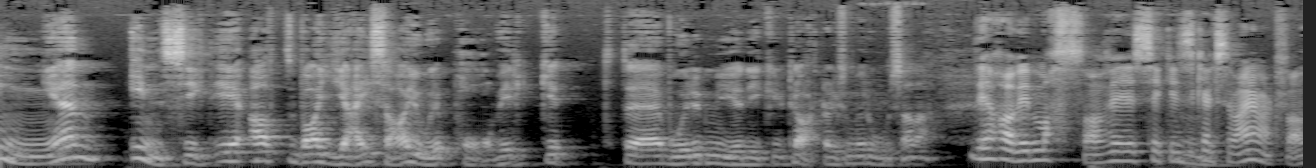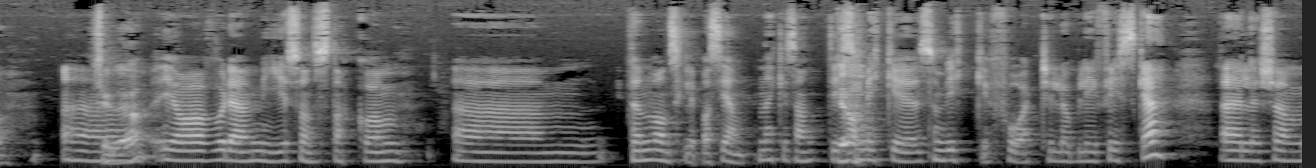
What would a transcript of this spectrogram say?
ingen innsikt i at hva jeg sa og gjorde, påvirket eh, hvor mye de ikke klarte å liksom roe seg. da. Det har vi masse av i psykisk helsevern, i hvert fall. Eh, ja, hvor det er mye sånn snakk om Ehm, den vanskelige pasienten, ikke sant. De Ja. som, ikke, som vi ikke får til å bli friske, eller som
